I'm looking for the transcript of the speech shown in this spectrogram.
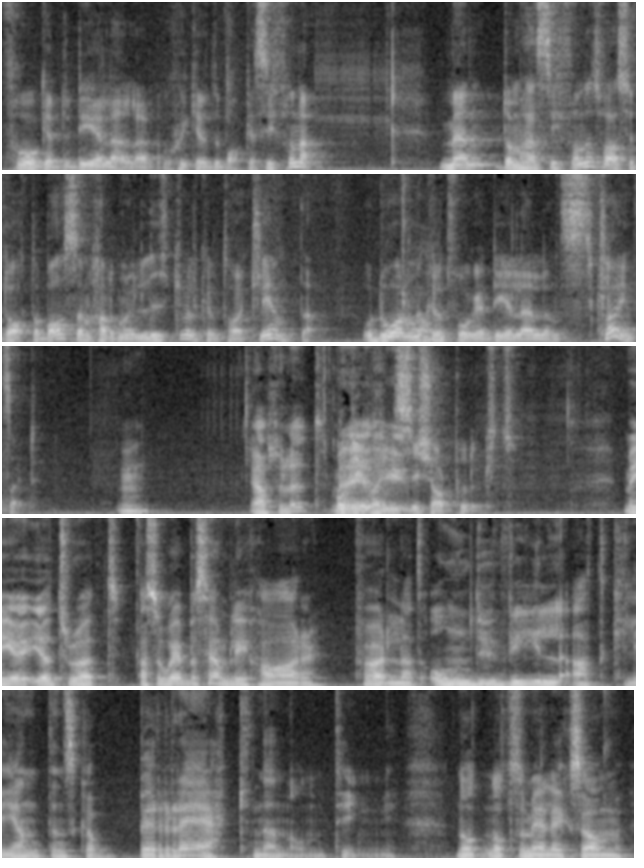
frågade DLL och skickade tillbaka siffrorna. Men de här siffrorna som fanns i databasen hade man ju lika väl kunnat ta i klienten. Och då hade man Ja. kunnat fråga DLLens client-side. Absolut. Och det var en C-sharp-produkt. Men jag, jag tror att alltså WebAssembly har fördelen att om du vill att klienten ska beräkna någonting, något, något som är liksom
